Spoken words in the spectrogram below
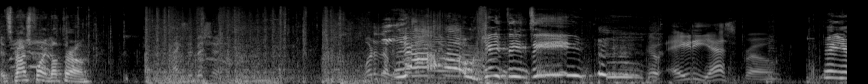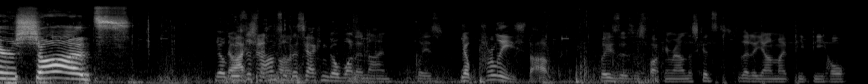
it's match point. Don't throw. Exhibition. What are the Yo, KTT, Yo, ADS, bro. get your shots. Yo, No, lose this should've round so this guy can go one and nine, please. Yo, please stop. Please lose this fucking round. This kid's literally on my PP hole.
